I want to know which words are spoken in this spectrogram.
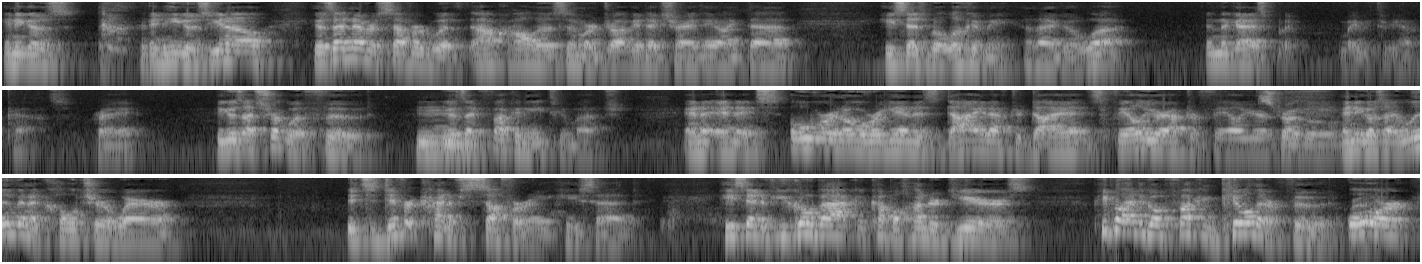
and he goes, and he goes, you know, he goes, I never suffered with alcoholism or drug addiction or anything like that. He says, but look at me, and I go, what? And the guy's like maybe 300 pounds, right? He goes, I struggle with food. He goes, hmm. I fucking eat too much. And, and it's over and over again. It's diet after diet. It's failure after failure. Struggle. And he goes, I live in a culture where it's a different kind of suffering, he said. He said, if you go back a couple hundred years, people had to go fucking kill their food. Or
